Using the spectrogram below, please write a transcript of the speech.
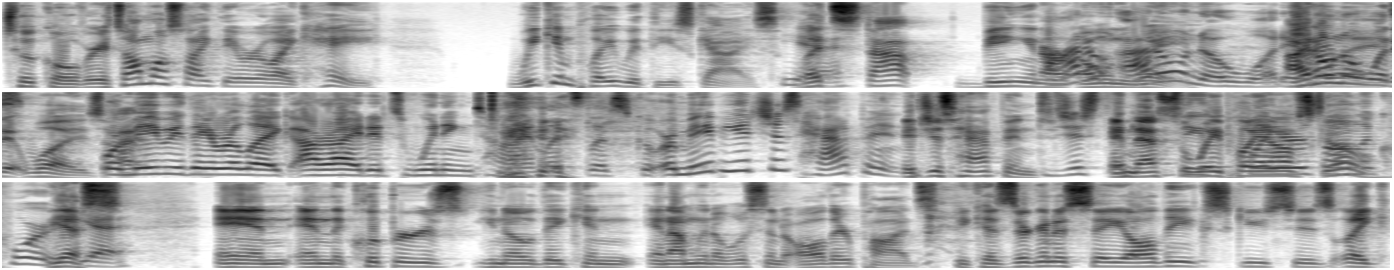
took over. It's almost like they were like, "Hey, we can play with these guys. Yeah. Let's stop being in our own way." I don't know what it I don't know was. what it was. Or I- maybe they were like, "All right, it's winning time. Let's let's go." Or maybe it just happened. It just happened. Just the- and that's the, the way playoffs go. on the court, Yes. yeah. And and the Clippers, you know, they can and I'm going to listen to all their pods because they're going to say all the excuses like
